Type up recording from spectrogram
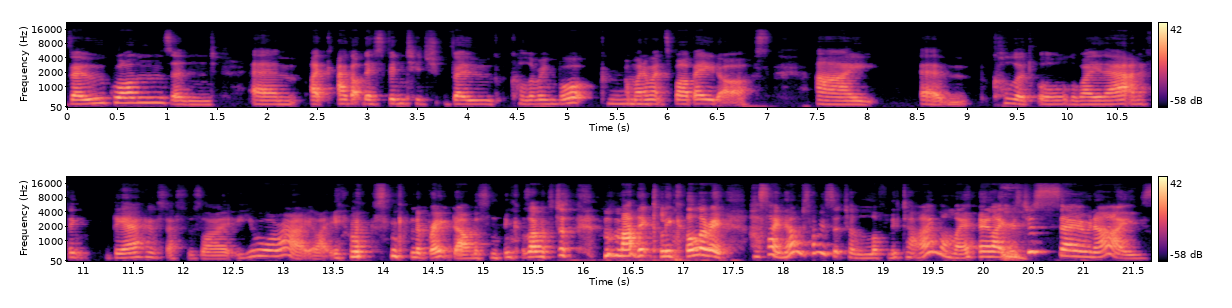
Vogue ones and um like I got this vintage Vogue colouring book. Mm. And when I mm. went to Barbados, I um coloured all the way there. And I think the air hostess was like, Are you all right? Like, you were some kind of breakdown or something because I was just manically colouring. I was like, No, I'm just having such a lovely time on my hair. Like, it was just so nice.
